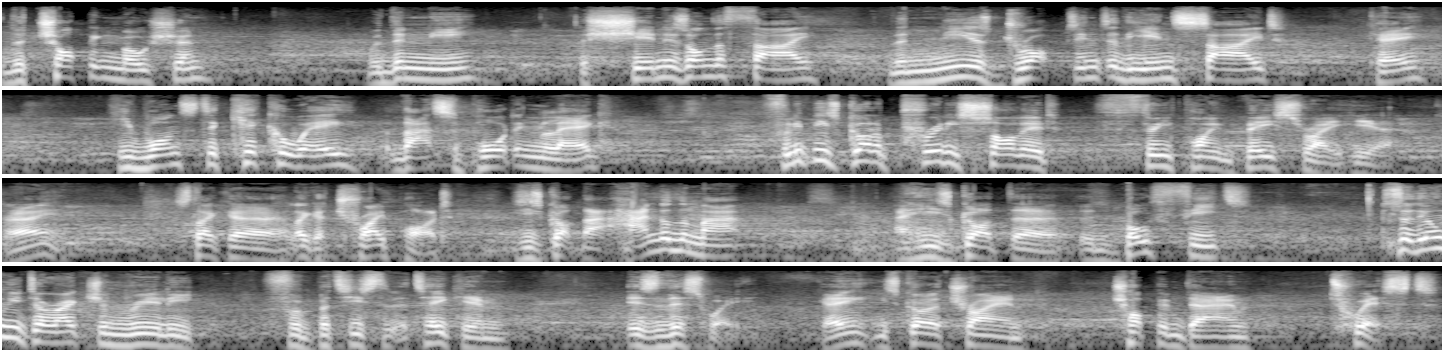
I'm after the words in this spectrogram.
the chopping motion with the knee, the shin is on the thigh, the knee is dropped into the inside, okay? He wants to kick away that supporting leg. Felipe's got a pretty solid three-point base right here, right? It's like a, like a tripod. He's got that hand on the mat, and he's got the both feet. So the only direction really for Batista to take him is this way, okay? He's got to try and chop him down, twist.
